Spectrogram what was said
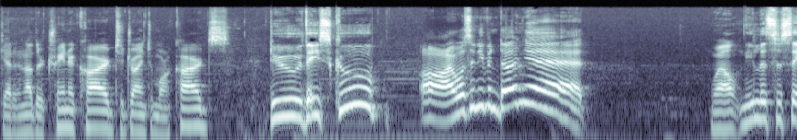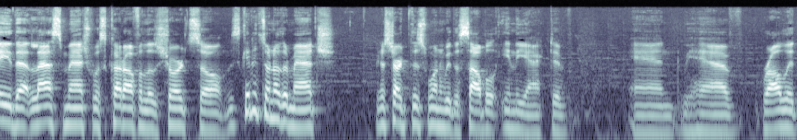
Get another trainer card to draw into more cards. Dude, they scoop! Oh, I wasn't even done yet! Well, needless to say, that last match was cut off a little short, so let's get into another match. We're gonna start this one with the Sobble in the active. And we have Rowlet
